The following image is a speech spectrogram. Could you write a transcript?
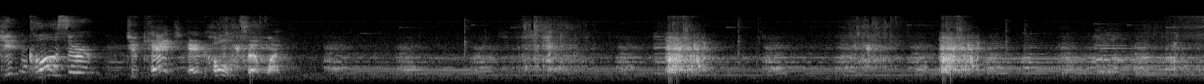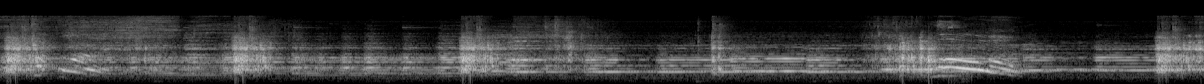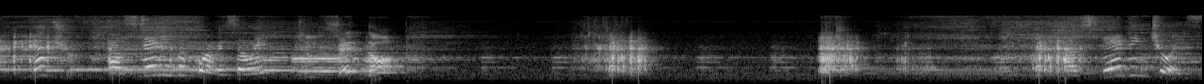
Getting closer. To catch and hold someone. Outstanding choice.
